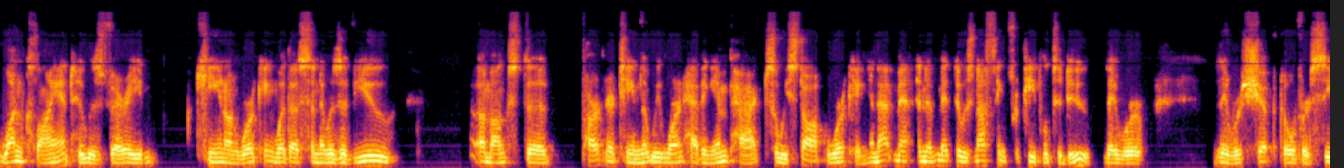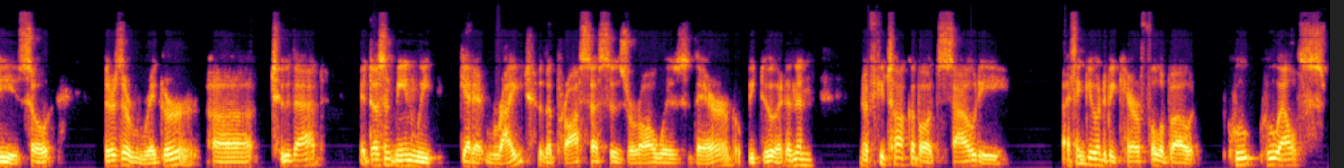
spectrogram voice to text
one client who was very keen on working with us, and there was a view amongst the partner team that we weren't having impact, so we stopped working, and that meant and it meant there was nothing for people to do. They were they were shipped overseas. So there's a rigor uh, to that. It doesn't mean we get it right. The processes are always there, but we do it. And then you know, if you talk about Saudi, I think you want to be careful about who who else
